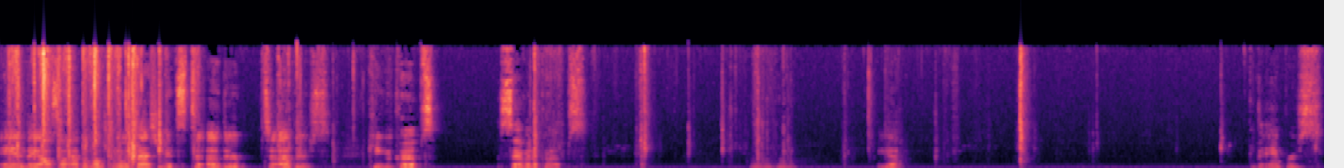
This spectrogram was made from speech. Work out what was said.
and they also have emotional attachments to other to others. King of Cups, Seven of Cups. Mm-hmm. Yeah. The Empress.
